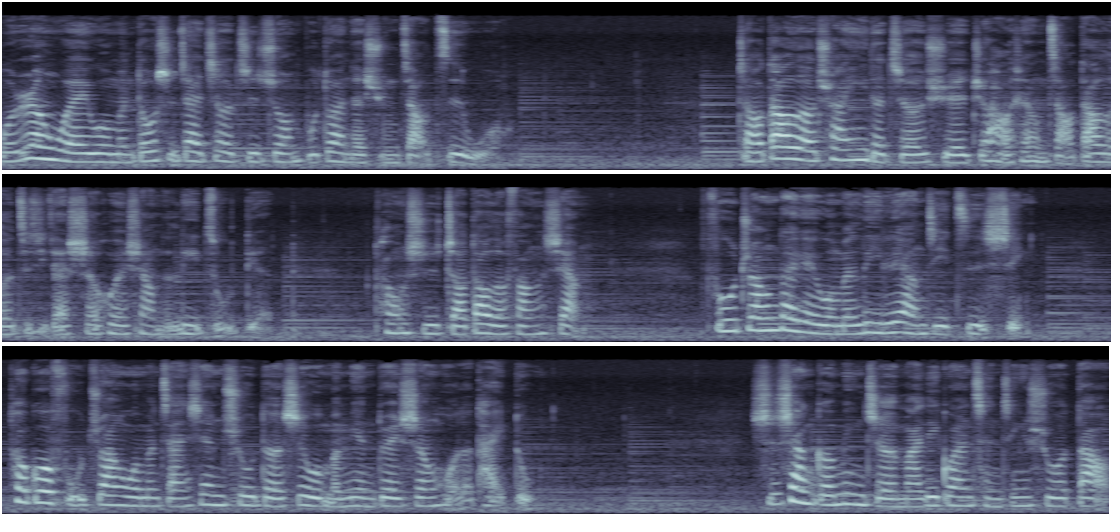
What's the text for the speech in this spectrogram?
我认为我们都是在这之中不断的寻找自我，找到了穿衣的哲学，就好像找到了自己在社会上的立足点，同时找到了方向。服装带给我们力量及自信。透过服装，我们展现出的是我们面对生活的态度。时尚革命者玛丽冠曾经说道：“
